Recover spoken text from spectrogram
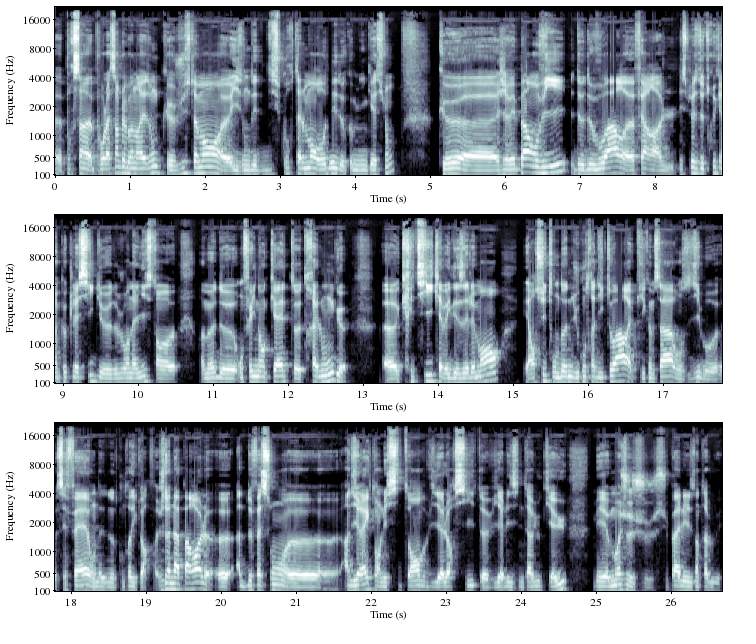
euh, pour ça pour la simple et bonne raison que justement euh, ils ont des discours tellement rodés de communication que euh, j'avais pas envie de devoir euh, faire l'espèce de truc un peu classique euh, de journaliste en, en mode euh, on fait une enquête très longue euh, critique avec des éléments et ensuite on donne du contradictoire et puis comme ça on se dit bon c'est fait on a notre contradictoire. Enfin, je donne la parole euh, de façon indirecte en les citant via leur site via les interviews qu'il y a eu mais moi je, je, suis pas allé les interviewer.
